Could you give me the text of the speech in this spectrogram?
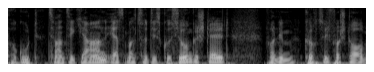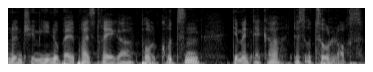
vor gut 20 Jahren erstmal zur Diskussion gestellt von dem kürzlich verstorbenen Chemie-Nobelpreisträger Paul Crutzen, dem Entdecker des Ozonlochs.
